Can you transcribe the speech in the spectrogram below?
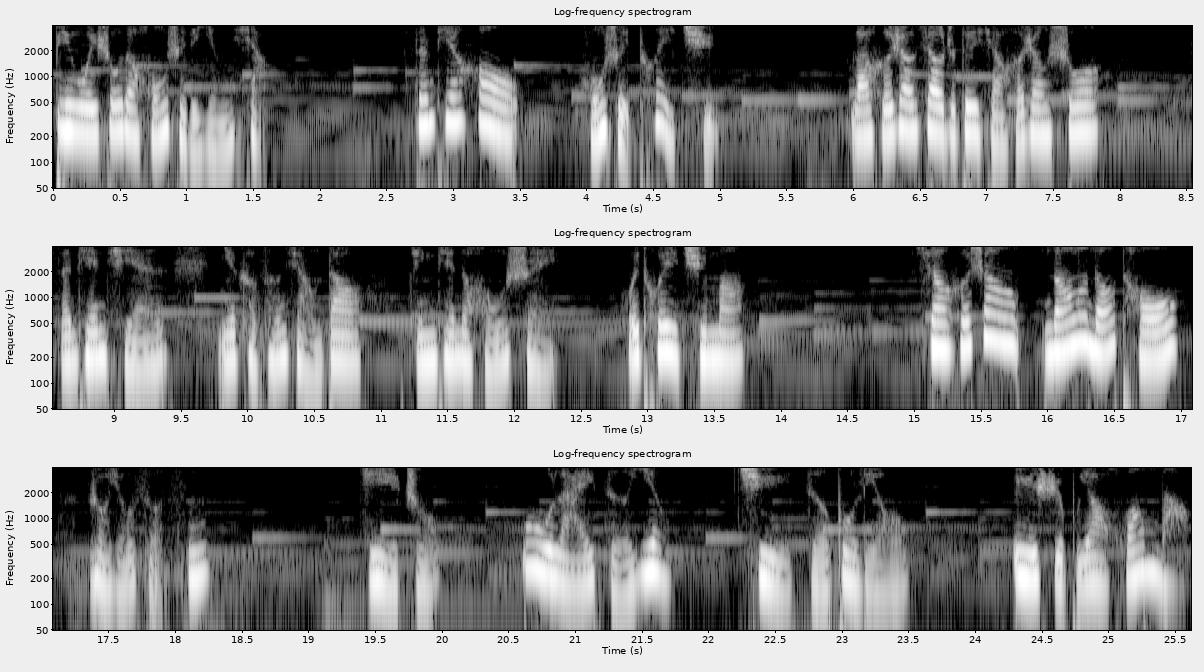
并未受到洪水的影响。三天后，洪水退去。老和尚笑着对小和尚说：“三天前，你可曾想到今天的洪水会退去吗？”小和尚挠了挠头，若有所思。记住，物来则应，去则不留，遇事不要慌忙。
